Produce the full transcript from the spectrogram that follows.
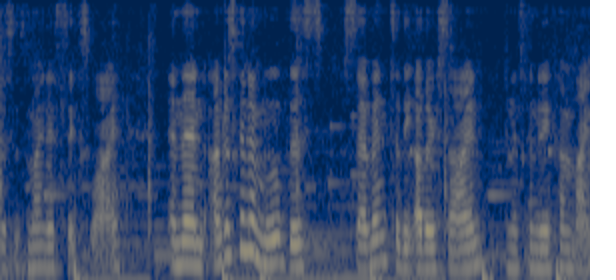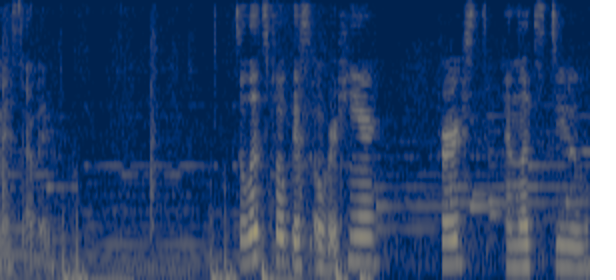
this is minus 6y. And then I'm just going to move this 7 to the other side and it's going to become minus 7. So let's focus over here first and let's do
